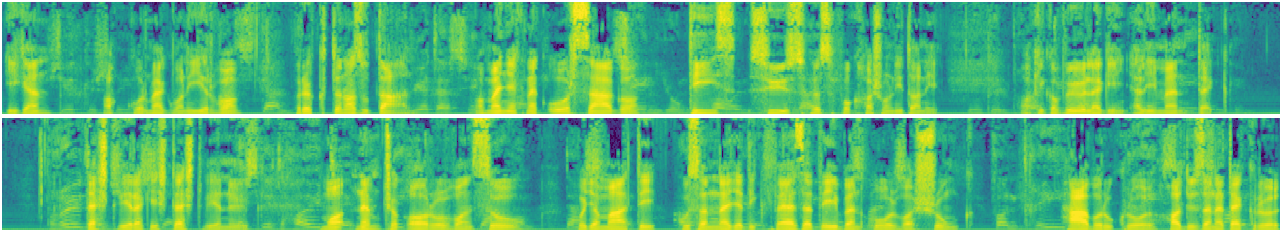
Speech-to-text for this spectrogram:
Igen, akkor meg van írva, rögtön azután a mennyeknek országa tíz szűzhöz fog hasonlítani, akik a vőlegény elé mentek. Testvérek és testvérnők, ma nem csak arról van szó, hogy a Máté 24. fejezetében olvassunk háborúkról, hadüzenetekről,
